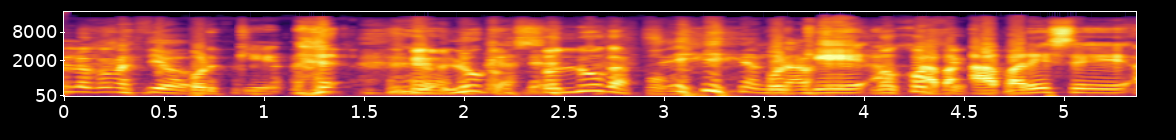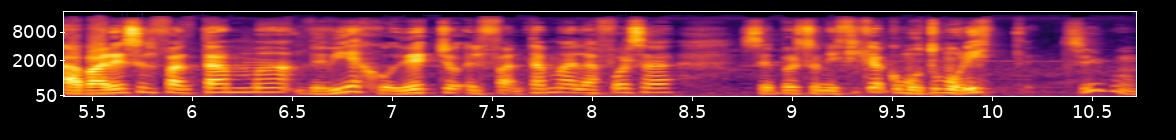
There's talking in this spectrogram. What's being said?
error. lo cometió? Porque. Lucas. Son Lucas, po. Sí. Porque apa- aparece, aparece el fantasma de viejo. Y de hecho, el fantasma de la fuerza se personifica como tú moriste. Sí, pues.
